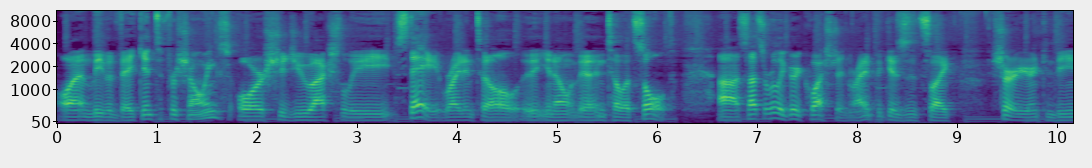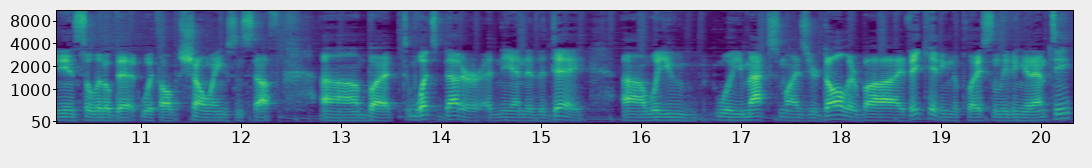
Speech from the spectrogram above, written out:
and leave it vacant for showings or should you actually stay right until you know until it's sold? Uh, so that's a really great question right? Because it's like sure you're inconvenienced a little bit with all the showings and stuff um, but what's better at the end of the day? Uh, will you will you maximize your dollar by vacating the place and leaving it empty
